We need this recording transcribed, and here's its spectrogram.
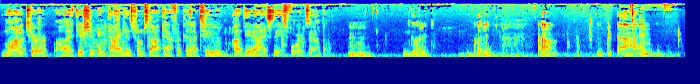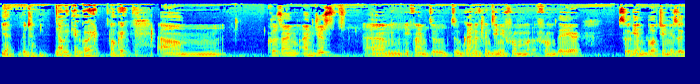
monitor uh, if you're shipping diamonds from South Africa to uh, the United States, for example. Mm-hmm. Got it. Got it. Um, uh, and yeah, Vijay. No, we can go ahead. Okay. Um, because I'm I'm just um, if I'm to, to kind of continue from from there. So again, blockchain is a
